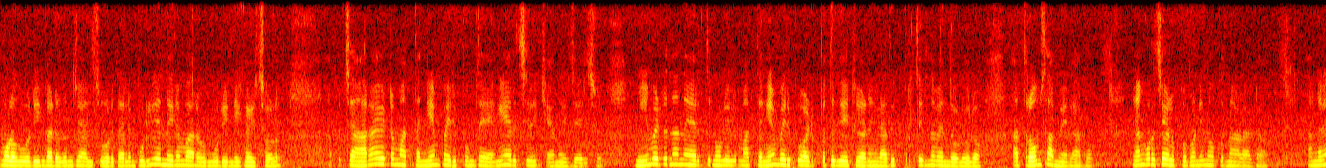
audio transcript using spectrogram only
മുളക് പൊടിയും കടുകും ചാലിച്ച് കൊടുത്താലും പുള്ളി എന്തെങ്കിലും വറവും കൂടി ഉണ്ടെങ്കിൽ കഴിച്ചോളും. അപ്പോൾ ചാറായിട്ട് മത്തങ്ങയും പരിപ്പും തേങ്ങ അരച്ച് വെക്കാമെന്ന് വിചാരിച്ചു. മീൻ വെട്ടുന്ന നേരത്തിനുള്ളിൽ മത്തങ്ങയും പരിപ്പും അടുപ്പത്ത് കയറ്റുകയാണെങ്കിൽ അത് ഇപ്പുറത്തിരുന്ന് വെന്തോളൂല്ലോ അത്രയും സമയം ലാഭം. ഞാൻ കുറച്ച് എളുപ്പപ്പണി നോക്കുന്ന ആളാട്ടോ. അങ്ങനെ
